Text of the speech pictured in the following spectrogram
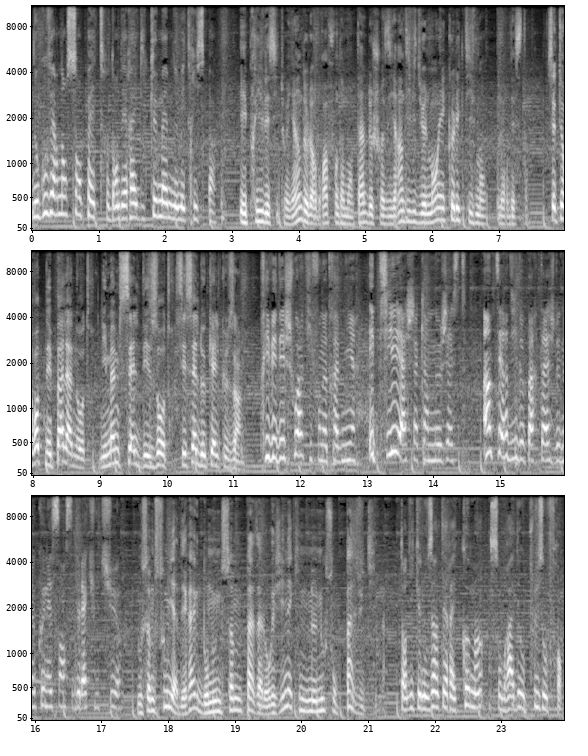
nos gouvernants s'empêtrent dans des règles qu'eux-mêmes ne maîtrisent pas. Et privent les citoyens de leur droit fondamental de choisir individuellement et collectivement leur destin. Cette Europe n'est pas la nôtre, ni même celle des autres, c'est celle de quelques-uns. Privé des choix qui font notre avenir, épier à chacun de nos gestes, interdit de partage de nos connaissances et de la culture. Nous sommes soumis à des règles dont nous ne sommes pas à l'origine et qui ne nous sont pas utiles. Tandis que nos intérêts communs sont bradés au plus offrant.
